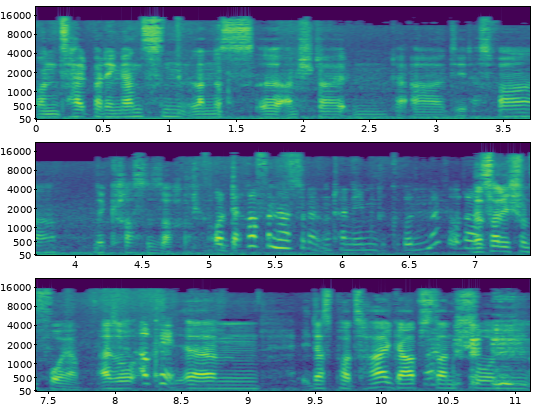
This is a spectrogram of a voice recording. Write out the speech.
und halt bei den ganzen Landesanstalten der ARD. Das war eine krasse Sache. Und daraufhin hast du dein Unternehmen gegründet, oder? Das hatte ich schon vorher. Also Okay. ähm, das Portal gab es dann schon,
